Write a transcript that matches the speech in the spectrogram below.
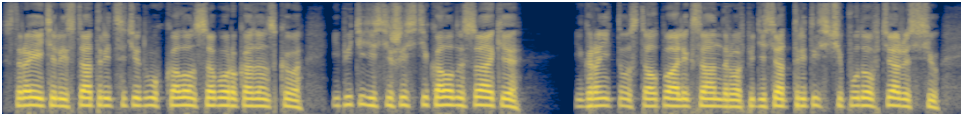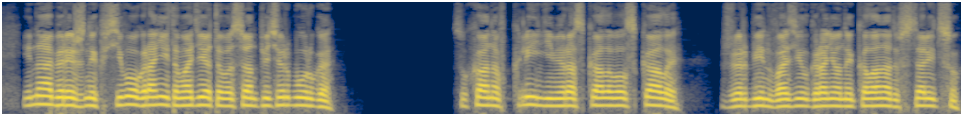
строителей 132 колонн собора Казанского и 56 колонн Исаакия, и гранитного столпа Александрова в 53 тысячи пудов тяжестью, и набережных всего гранитом одетого Санкт-Петербурга. Суханов клиньями раскалывал скалы, Жербин возил граненые колоннады в столицу.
